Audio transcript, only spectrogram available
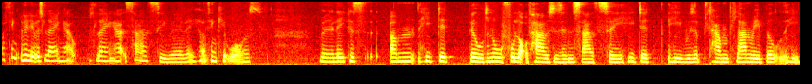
I think really it was laying out was laying out Southsea really. I think it was really because um, he did build an awful lot of houses in Southsea. He did he was a town planner. He built he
